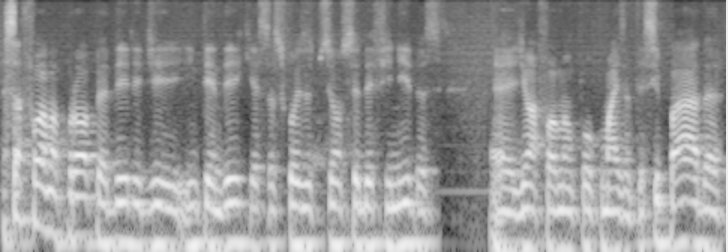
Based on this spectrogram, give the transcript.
essa forma própria dele de entender que essas coisas precisam ser definidas é, de uma forma um pouco mais antecipada,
